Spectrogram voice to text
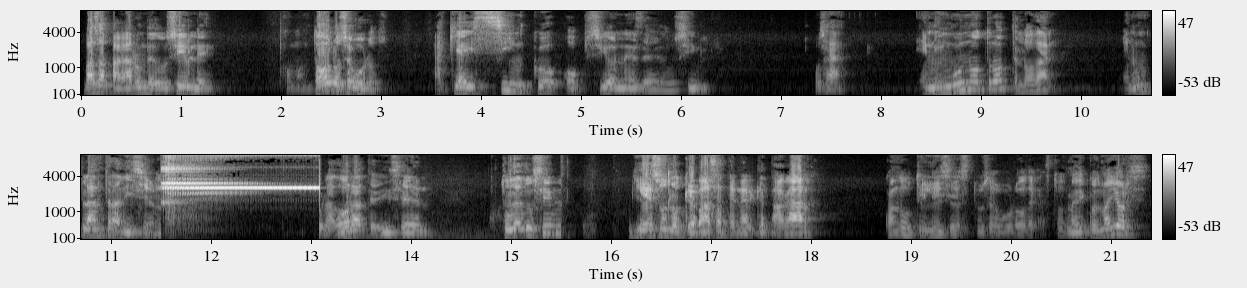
Vas a pagar un deducible, como en todos los seguros. Aquí hay cinco opciones de deducible. O sea, en ningún otro te lo dan. En un plan tradicional, la aseguradora te dicen tu deducible y eso es lo que vas a tener que pagar cuando utilices tu seguro de gastos médicos mayores.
